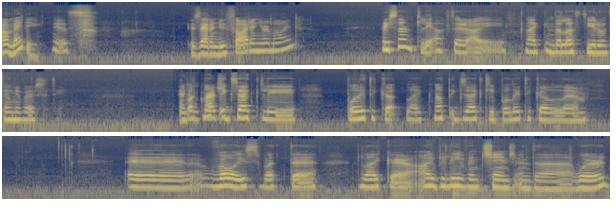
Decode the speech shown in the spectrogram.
Oh, maybe. Yes. Is that a new thought in your mind? Recently, after I, like in the last year of the university. And but not exactly political, like not exactly political um, uh, voice, but uh, like uh, I believe in change in the world,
